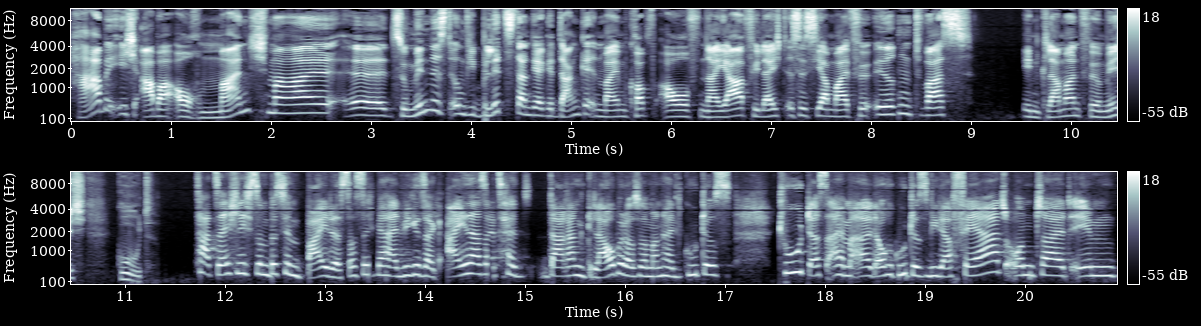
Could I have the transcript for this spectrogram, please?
habe ich aber auch manchmal, äh, zumindest irgendwie blitzt dann der Gedanke in meinem Kopf auf, na ja, vielleicht ist es ja mal für irgendwas, in Klammern für mich, gut. Tatsächlich so ein bisschen beides, dass ich mir halt, wie gesagt, einerseits halt daran glaube, dass wenn man halt Gutes tut, dass einem halt auch Gutes widerfährt und halt eben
